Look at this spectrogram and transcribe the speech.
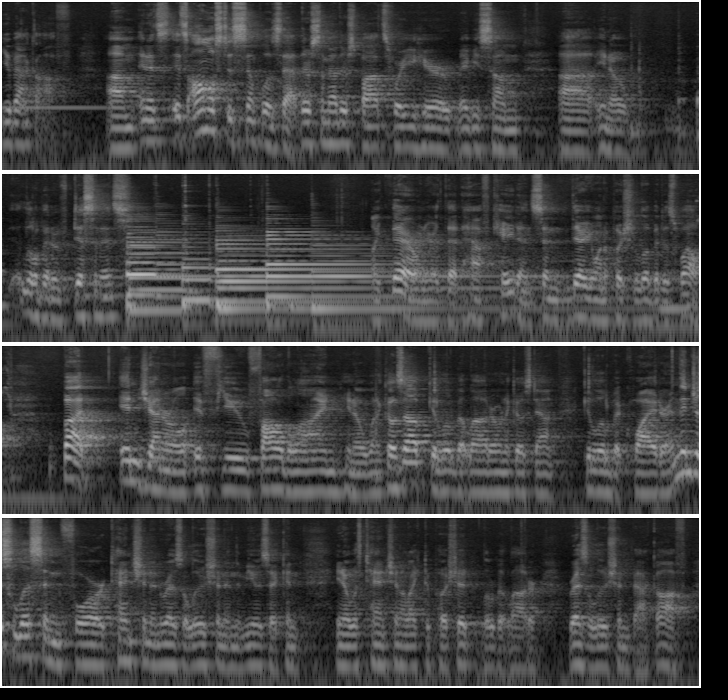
you back off. Um, and it's, it's almost as simple as that. There's some other spots where you hear maybe some, uh, you know, a little bit of dissonance, like there when you're at that half cadence, and there you want to push it a little bit as well. But in general, if you follow the line, you know, when it goes up, get a little bit louder. When it goes down, get a little bit quieter. And then just listen for tension and resolution in the music. And, you know, with tension, I like to push it a little bit louder. Resolution, back off.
